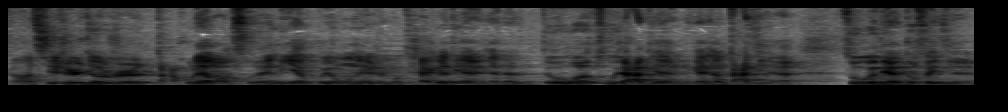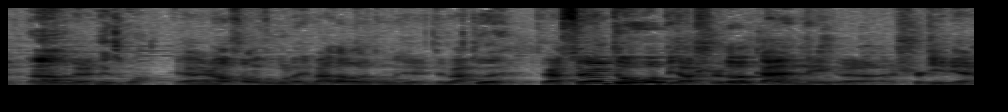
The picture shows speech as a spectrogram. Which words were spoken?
然后其实就是打互联网思维，你也不用那什么开个店。现在德国租家店，你看像大姐租个店都费劲，对不啊，对？没错，对，然后房租乱七八糟的东西，对吧？对，对吧？虽然德国比较适合干那个实体店，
